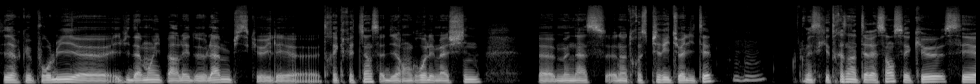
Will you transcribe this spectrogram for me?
C'est-à-dire que pour lui, euh, évidemment, il parlait de l'âme, puisqu'il est euh, très chrétien, c'est-à-dire en gros, les machines euh, menacent notre spiritualité. Mhm. Mais ce qui est très intéressant, c'est que c'est,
